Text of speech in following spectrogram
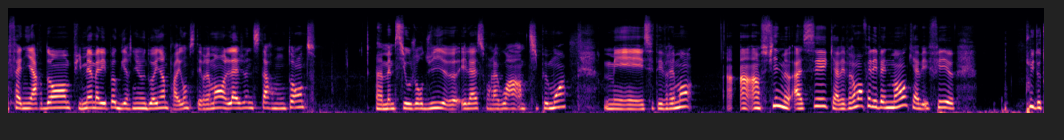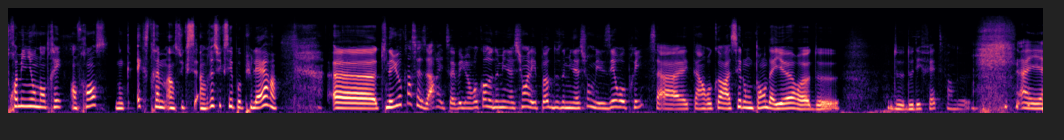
Fanny Ardant, puis même à l'époque Virginie Ledoyen par exemple, c'était vraiment la jeune star montante. Euh, même si aujourd'hui, hélas, on la voit un petit peu moins. Mais c'était vraiment un, film assez qui avait vraiment fait l'événement, qui avait fait plus de 3 millions d'entrées en France, donc extrême, un, succès, un vrai succès populaire, euh, qui n'a eu aucun César. Il avait eu un record de nomination à l'époque, de nomination, mais zéro prix. Ça a été un record assez longtemps d'ailleurs euh, de. De, de défaite, enfin de. aïe.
